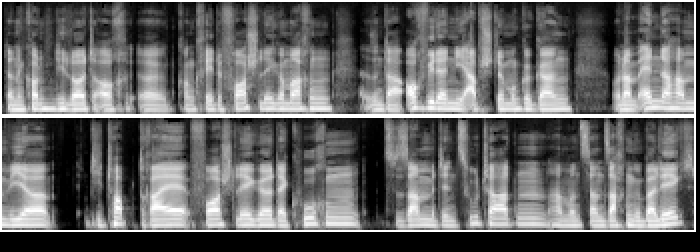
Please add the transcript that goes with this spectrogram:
Dann konnten die Leute auch äh, konkrete Vorschläge machen, sind da auch wieder in die Abstimmung gegangen und am Ende haben wir die Top drei Vorschläge der Kuchen zusammen mit den Zutaten, haben uns dann Sachen überlegt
